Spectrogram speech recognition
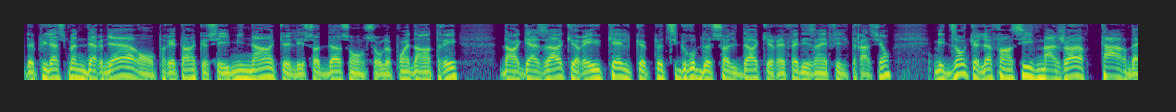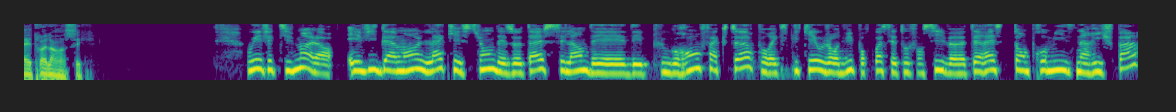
depuis la semaine dernière, on prétend que c'est imminent, que les soldats sont sur le point d'entrer dans Gaza, qu'il y aurait eu quelques petits groupes de soldats qui auraient fait des infiltrations. Mais disons que l'offensive majeure tarde à être lancée. Oui, effectivement. Alors, évidemment, la question des otages, c'est l'un des, plus grands facteurs pour expliquer aujourd'hui pourquoi cette offensive euh, terrestre tant promise n'arrive pas.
